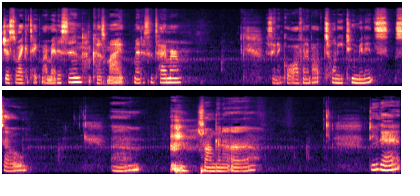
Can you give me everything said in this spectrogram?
just so I could take my medicine because my medicine timer is gonna go off in about 22 minutes. So um so I'm gonna uh do that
